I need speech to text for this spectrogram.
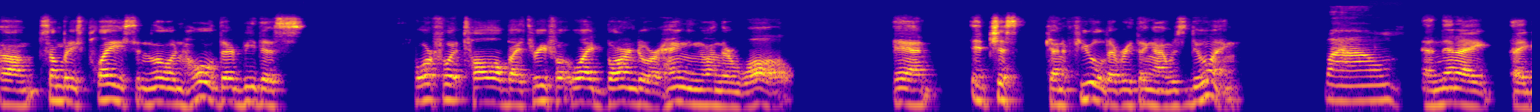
um, somebody's place and lo and behold there'd be this four foot tall by three foot wide barn door hanging on their wall and it just kind of fueled everything I was doing. Wow. And then I I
